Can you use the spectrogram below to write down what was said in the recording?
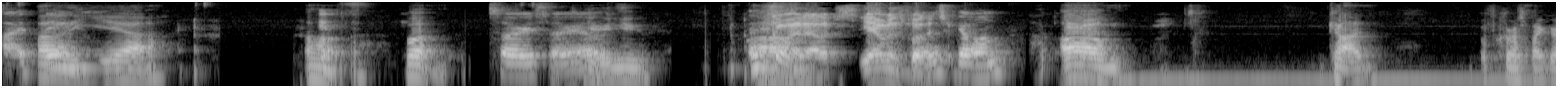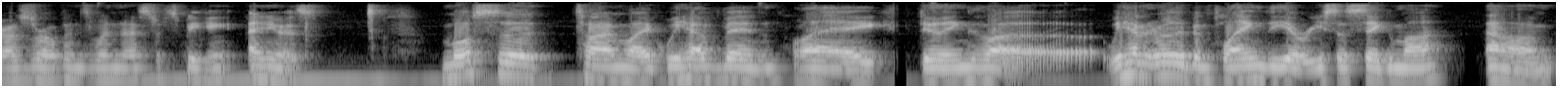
I Uh, think. yeah. Uh, but Sorry, sorry. here Alex. you. Go Um, ahead, Alex. You haven't spoken. Go on. Um, God, of course my garage door opens when I start speaking. Anyways, most of the time, like we have been like doing the, we haven't really been playing the Orisa Sigma. Um,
